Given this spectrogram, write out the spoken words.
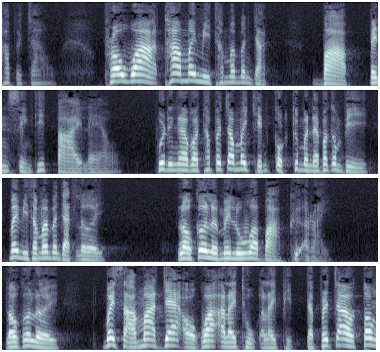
ข้าพเจ้า เพราะว่าถ้าไม่มีธรรมบัญญัติ บาปเป็นสิ่งที่ตายแล้ว พูดยังไงว่าถ้าพระเจ้าไม่เขียนกฎขึ้นมาในพระคัมภีร์ไม่มีธรรมบัญญัติเลย เราก็เลยไม่รู้ว่าบาปคืออะไร เราก็เลยไม่สามารถแยกออกว่าอะไรถูกอะไรผิด แต่พระเจ้าต้อง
